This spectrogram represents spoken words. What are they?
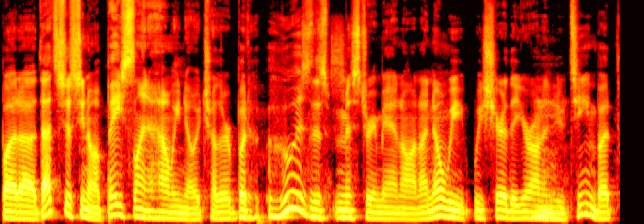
but uh, that's just you know a baseline of how we know each other. But who is this mystery man on? I know we we share that you're on a new team, but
